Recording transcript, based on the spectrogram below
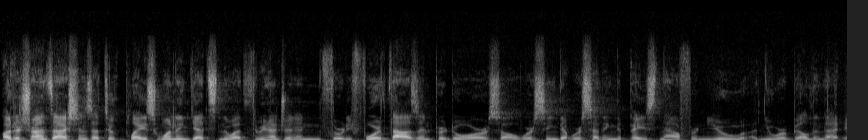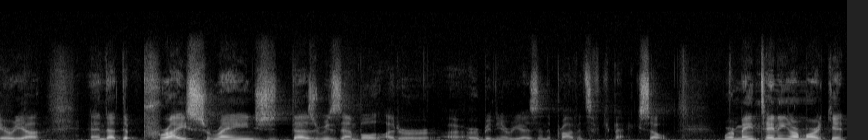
Other transactions that took place, one in Gatineau at 334,000 per door. So we're seeing that we're setting the pace now for new newer build in that area, and that the price range does resemble other uh, urban areas in the province of Quebec. So we're maintaining our market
